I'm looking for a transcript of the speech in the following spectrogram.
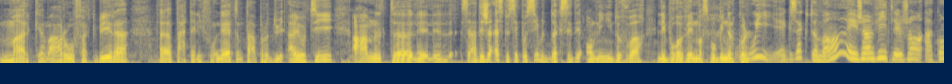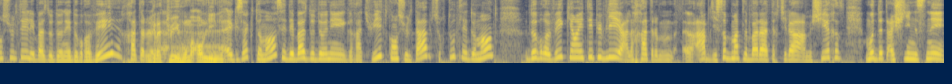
ماركة معروفة كبيرة آه تاع تليفونات نتاع برودوي اي او تي عملت آه لي- لي- سي- ديجا اسكو سي بوسيبل داكسيدي اون ليني دو فوار لي بروفي المصبوبين الكل Oui, exactement. Et j'invite les gens à consulter les bases de données de brevets. خاطر- Gratuit, هما en ligne. Exactement, c'est des bases de données gratuites, consultables sur toutes les demandes de brevets qui ont été publiées. على خاطر م- عبد يصب مطلب براءة اختراع مش ياخذ مدة 20 سنة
